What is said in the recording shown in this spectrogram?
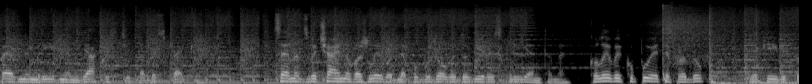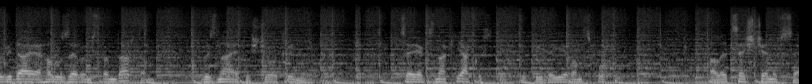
певним рівням якості та безпеки. Це надзвичайно важливо для побудови довіри з клієнтами. Коли ви купуєте продукт, який відповідає галузевим стандартам, ви знаєте, що отримуєте. Це як знак якості, який дає вам спокій. Але це ще не все.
